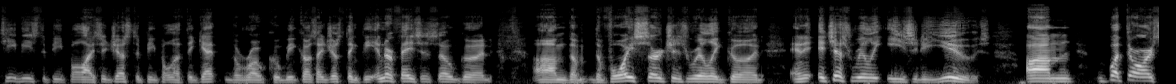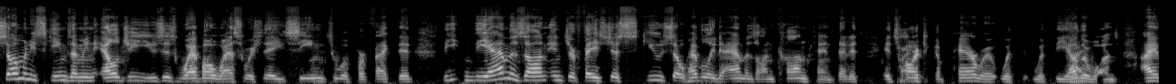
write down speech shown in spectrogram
TVs to people, I suggest to people that they get the Roku because I just think the interface is so good, um, the the voice search is really good, and it, it's just really easy to use. Um, but there are so many schemes. I mean, LG uses WebOS, which they seem to have perfected. The the Amazon interface just skews so heavily to Amazon content that it's it's right. hard to compare it with with the right. other ones. I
